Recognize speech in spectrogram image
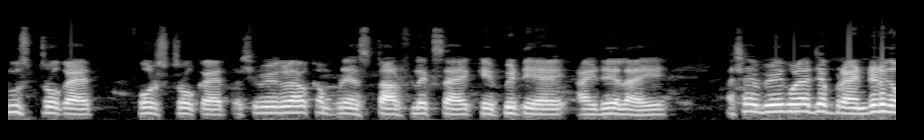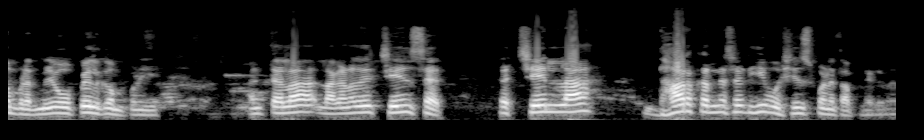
टू स्ट्रोक आहेत फोर स्ट्रोक आहेत अशा वेगवेगळ्या कंपनी आहेत स्टारफ्लेक्स आहे केपीटी आहे आयडियल आहे अशा वेगवेगळ्या ज्या ब्रँडेड कंपन्या आहेत म्हणजे ओपेल कंपनी आणि त्याला लागणारे चेन्स आहेत त्या चेनला धार करण्यासाठी ही मशीन्स पण आहेत आपल्याकडं.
